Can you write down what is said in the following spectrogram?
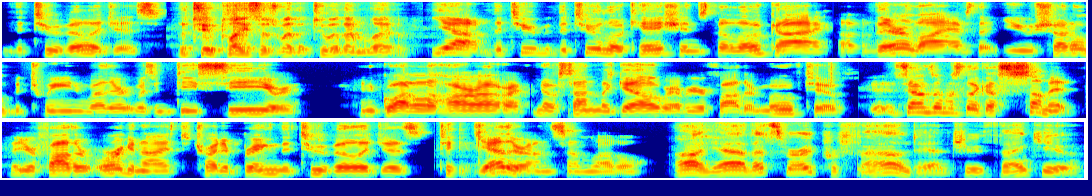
the two villages. The two places where the two of them live. Yeah, the two the two locations, the loci of their lives that you shuttled between, whether it was in D.C. or in Guadalajara or no San Miguel, wherever your father moved to. It sounds almost like a summit that your father organized to try to bring the two villages together on some level. Oh, yeah, that's very profound, Andrew. Thank you.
